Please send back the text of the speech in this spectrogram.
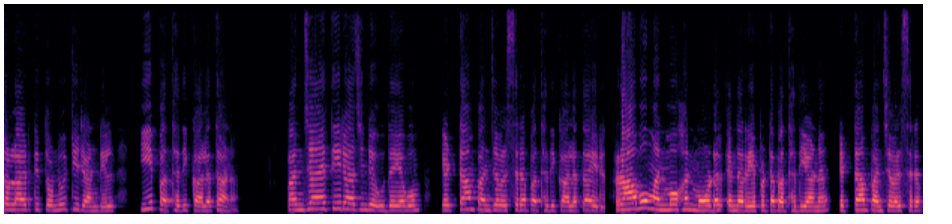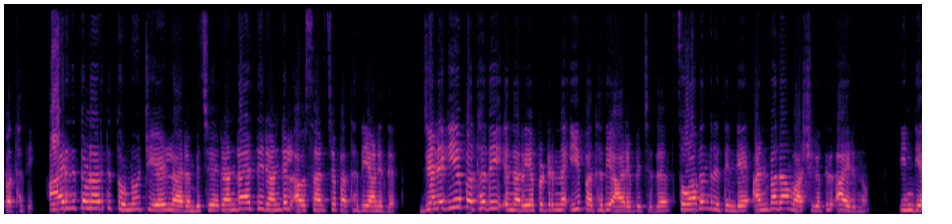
തൊള്ളായിരത്തി തൊണ്ണൂറ്റി രണ്ടിൽ ഈ പദ്ധതി കാലത്താണ് പഞ്ചായത്തി രാജിന്റെ ഉദയവും എട്ടാം പഞ്ചവത്സര പദ്ധതി കാലത്തായിരുന്നു റാവു മൻമോഹൻ മോഡൽ എന്നറിയപ്പെട്ട പദ്ധതിയാണ് എട്ടാം പഞ്ചവത്സര പദ്ധതി. ആയിരത്തി തൊള്ളായിരത്തി തൊണ്ണൂറ്റിയേഴിൽ ആരംഭിച്ച് രണ്ടായിരത്തി രണ്ടിൽ അവസാനിച്ച പദ്ധതിയാണിത്. ജനകീയ പദ്ധതി എന്നറിയപ്പെട്ടിരുന്ന ഈ പദ്ധതി ആരംഭിച്ചത് സ്വാതന്ത്ര്യത്തിന്റെ അൻപതാം വാർഷികത്തിൽ ആയിരുന്നു. ഇന്ത്യ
